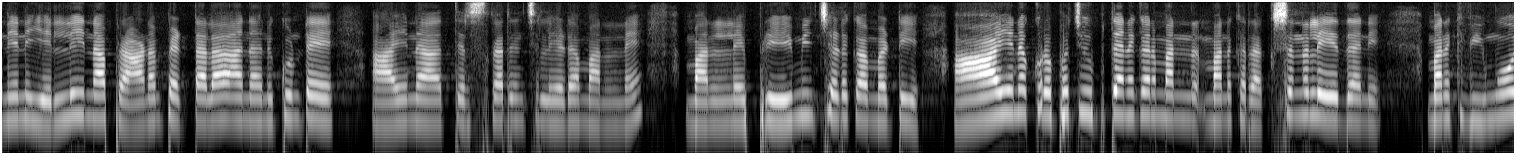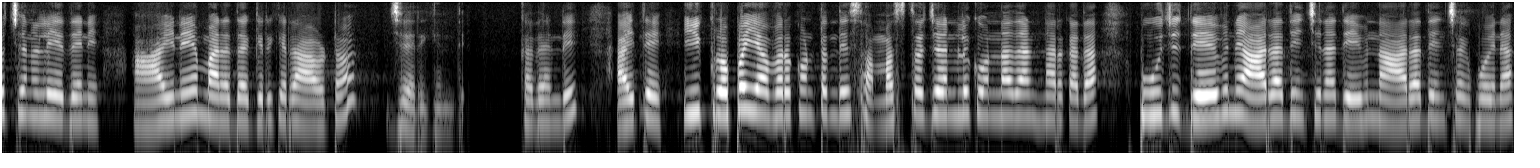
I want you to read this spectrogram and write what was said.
నేను వెళ్ళి నా ప్రాణం పెట్టాలా అని అనుకుంటే ఆయన తిరస్కరించలేడా మనల్ని? మనల్ని ప్రేమించాడు కాబట్టి ఆయన కృప చూపుతాను కానీ మన మనకు రక్షణ లేదని మనకి విమోచన లేదని ఆయనే మన దగ్గరికి రావటం జరిగింది. కదండి? అయితే ఈ కృప ఎవరికి ఉంటుంది సమస్త జనులకు ఉన్నది అంటున్నారు కదా. పూజ దేవుని ఆరాధించినా దేవుని ఆరాధించకపోయినా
